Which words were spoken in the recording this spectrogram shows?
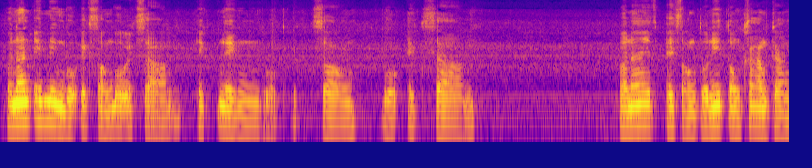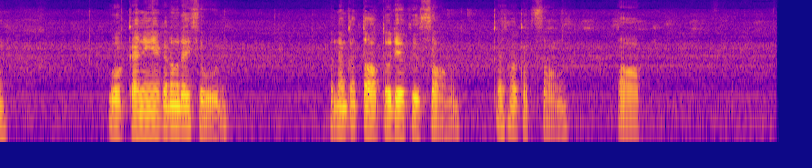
เพราะนั้น x1 บวก x2 บวก x3 x1 บวก x2 บวก x3 เพราะนั้นไอ้สองตัวนี้ตรงข้ามกัน บวกกันยังไงก็ต้องได้ศูนย์เพราะนั้นก็ตอบตัวเดียวคือสองก็เท่ากับสองตอบ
